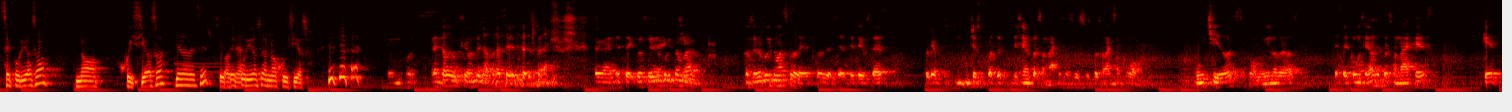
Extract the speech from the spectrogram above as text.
Sé curioso, no juicioso, quiero decir. Sí, sé curioso, no juicioso. pues, introducción de la frase de Tesla. Oigan, este, un poquito más, un poquito más sobre esto, de, si, si ustedes creo que pues, muchos de sus fuertes diseño de personajes, sus, personajes son como muy chidos, como muy bien logrados. Este, como diseños de personajes que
